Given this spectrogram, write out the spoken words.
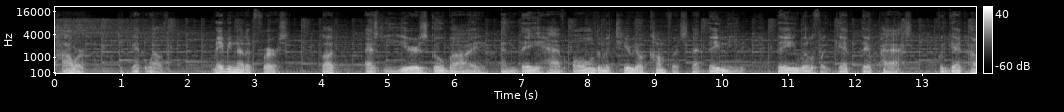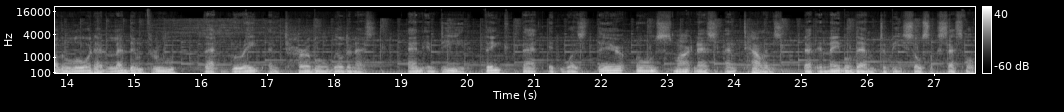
power to get wealth. Maybe not at first, but as years go by and they have all the material comforts that they need, they will forget their past, forget how the Lord had led them through that great and terrible wilderness, and indeed think that it was their own smartness and talents that enabled them to be so successful.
